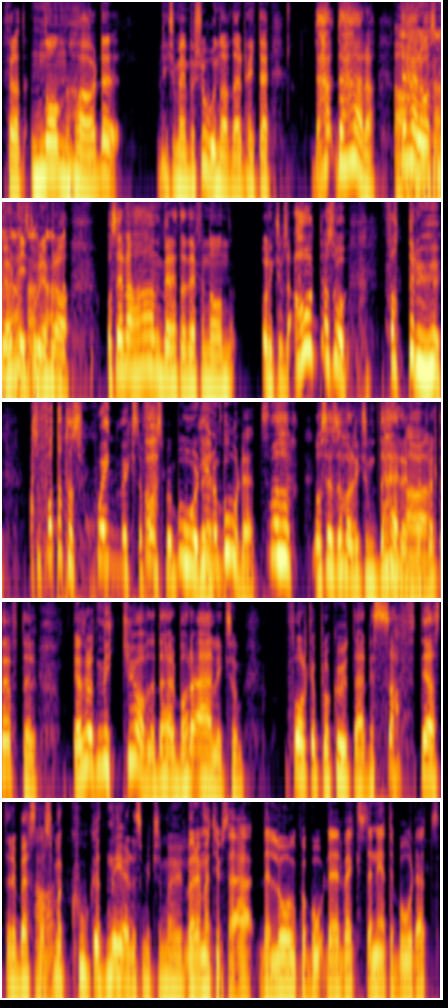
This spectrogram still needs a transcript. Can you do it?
för att någon hörde liksom en version av det och tänkte det här, det här, det här är vad som gör den här historien bra. Och sen har han berättat det för någon och liksom så här, "Ah, alltså, fattar du hur, alltså fattar att hans skägg växte fast med bordet? Genom bordet? Och sen så har liksom därefter Ja. följt efter. Jag tror att mycket av det där bara är liksom Folk har plockat ut det här, det saftigaste, det bästa, Ja. som har kokat ner det så mycket som möjligt. Börjar med typ såhär, det låg på bordet, det växte ner till bordet,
